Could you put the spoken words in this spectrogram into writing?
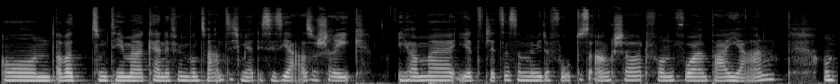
Und aber zum Thema keine 25 mehr, das ist ja auch so schräg. Ich habe mir jetzt letztens einmal wieder Fotos angeschaut von vor ein paar Jahren und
